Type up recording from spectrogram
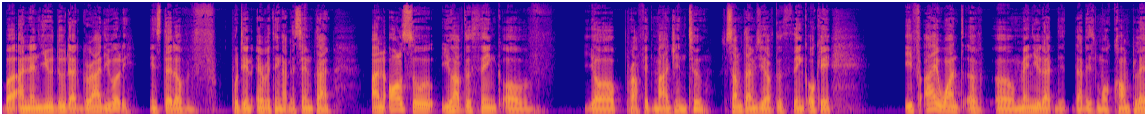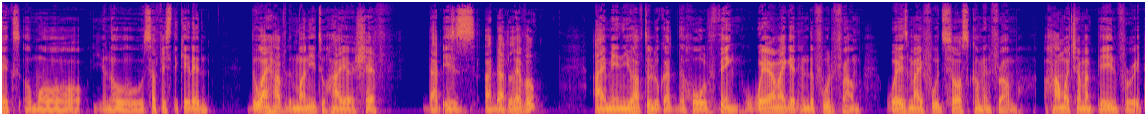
But and then you do that gradually instead of putting everything at the same time. And also you have to think of your profit margin too. Sometimes you have to think, okay, if I want a, a menu that that is more complex or more, you know, sophisticated, do I have the money to hire a chef that is at that level? I mean, you have to look at the whole thing. Where am I getting the food from? Where is my food source coming from? How much am I paying for it?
